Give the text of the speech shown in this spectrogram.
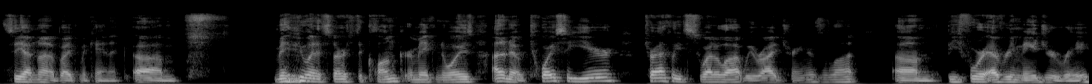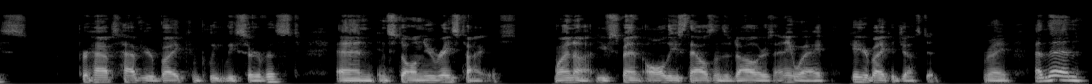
See, I'm not a bike mechanic. Um, maybe when it starts to clunk or make noise. I don't know. Twice a year, triathletes sweat a lot. We ride trainers a lot. Um, before every major race, perhaps have your bike completely serviced and install new race tires. Why not? You've spent all these thousands of dollars anyway. Get your bike adjusted, right? And then,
